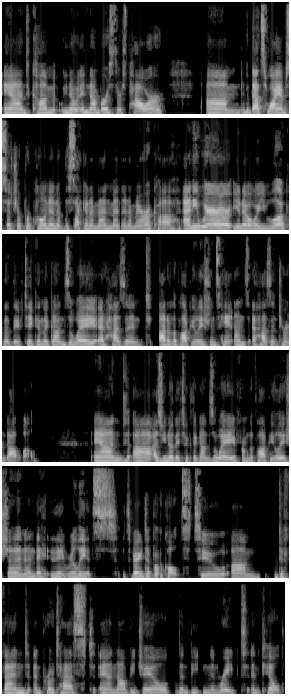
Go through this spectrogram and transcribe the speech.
And come, you know, in numbers, there's power. Um, but that's why I'm such a proponent of the Second Amendment in America. Anywhere, you know, where you look that they've taken the guns away, it hasn't, out of the population's hands, it hasn't turned out well. And uh, as you know, they took the guns away from the population, and they they really it's it's very difficult to um, defend and protest and not be jailed and beaten and raped and killed.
